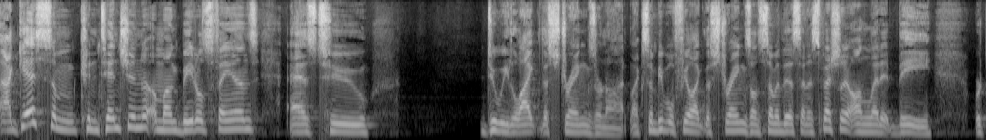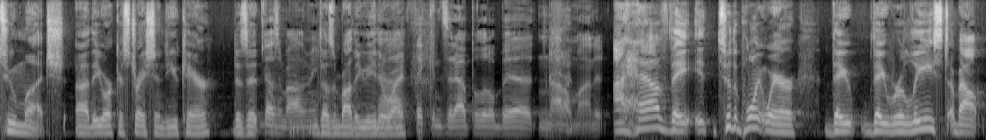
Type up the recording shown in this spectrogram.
I guess, some contention among Beatles fans as to do we like the strings or not? Like some people feel like the strings on some of this, and especially on "Let It Be," were too much. Uh, the orchestration. Do you care? Does it? Doesn't bother me. Doesn't bother you either way. it thickens it up a little bit, and I don't mind it. I have they it, to the point where they they released about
